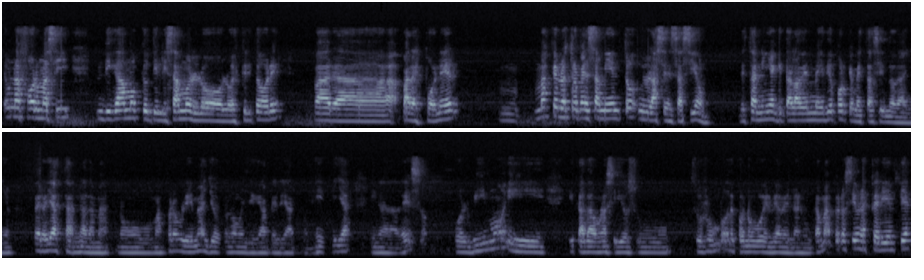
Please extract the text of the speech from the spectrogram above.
es una forma así, digamos, que utilizamos los escritores para, para, exponer, mm, más que nuestro pensamiento, la sensación de esta niña quitarla de en medio porque me está haciendo daño. Pero ya está, nada más, no hubo más problemas, yo no me llegué a pelear con ella ni nada de eso. Volvimos y, y cada uno siguió su, su rumbo, después no volví a verla nunca más, pero sí una experiencia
